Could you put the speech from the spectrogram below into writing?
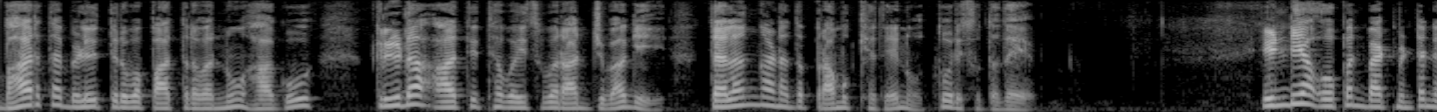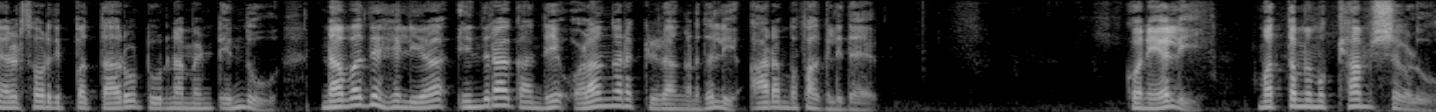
ಭಾರತ ಬೆಳೆಯುತ್ತಿರುವ ಪಾತ್ರವನ್ನು ಹಾಗೂ ಕ್ರೀಡಾ ಆತಿಥ್ಯ ವಹಿಸುವ ರಾಜ್ಯವಾಗಿ ತೆಲಂಗಾಣದ ಪ್ರಾಮುಖ್ಯತೆಯನ್ನು ತೋರಿಸುತ್ತದೆ. ಇಂಡಿಯಾ ಓಪನ್ ಬ್ಯಾಡ್ಮಿಂಟನ್ ಎರಡ್ ಸಾವಿರದ ಇಪ್ಪತ್ತಾರು ಟೂರ್ನಮೆಂಟ್ ಇಂದು ನವದೆಹಲಿಯ ಇಂದಿರಾ ಗಾಂಧಿ ಒಳಾಂಗಣ ಕ್ರೀಡಾಂಗಣದಲ್ಲಿ ಆರಂಭವಾಗಲಿದೆ. ಕೊನೆಯಲ್ಲಿ ಮತ್ತೊಮ್ಮೆ ಮುಖ್ಯಾಂಶಗಳು.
